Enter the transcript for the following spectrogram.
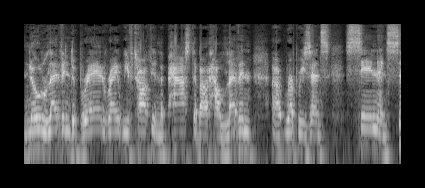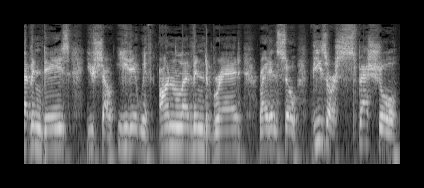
no leavened bread, right? We've talked in the past about how leaven uh, represents sin, and seven days you shall eat it with unleavened bread, right? And so these are special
